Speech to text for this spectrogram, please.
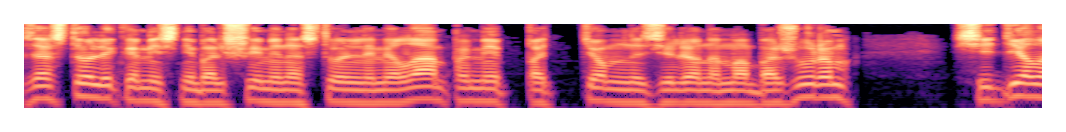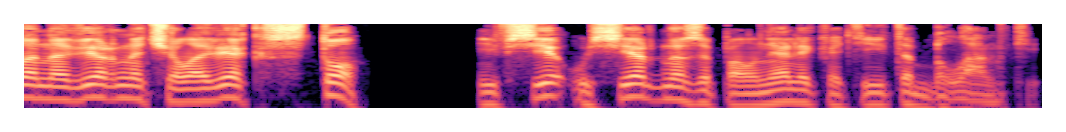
За столиками с небольшими настольными лампами под темно-зеленым абажуром сидело, наверное, человек сто, и все усердно заполняли какие-то бланки.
